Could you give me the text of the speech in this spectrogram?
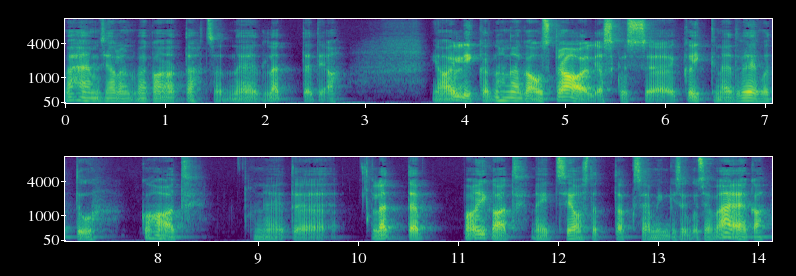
vähem, seal on väga tähtsad need lätted ja, ja allikad, noh nagu Austraalias, kus kõik need veevõtukohad, need lättepaigad, neid seostatakse mingisuguse väega.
